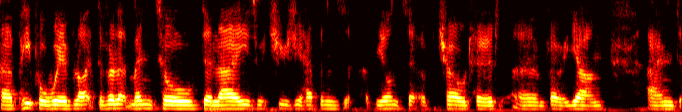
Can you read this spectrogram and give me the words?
uh, people with like developmental delays, which usually happens at the onset of childhood, um, very young, and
